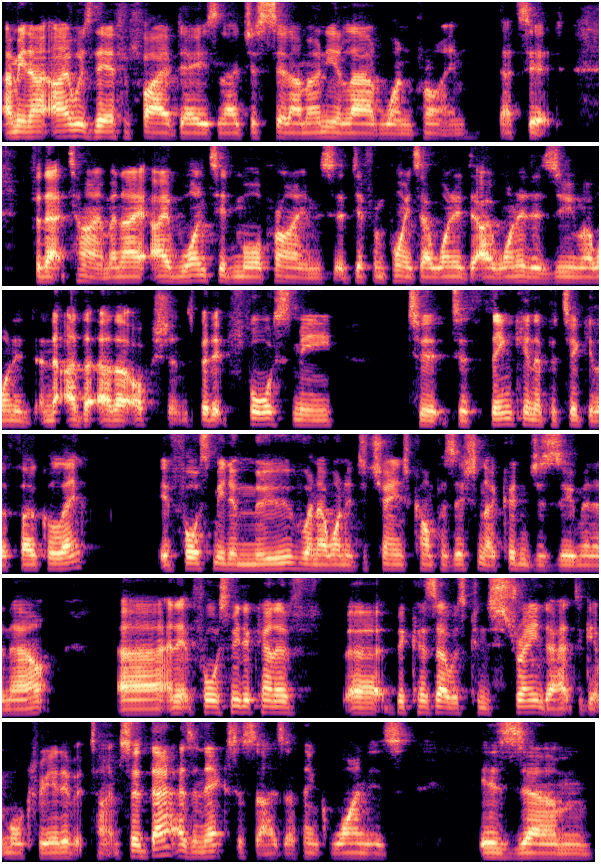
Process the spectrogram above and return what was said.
I mean, I, I was there for five days, and I just said I'm only allowed one prime. That's it for that time, and I, I wanted more primes at different points. I wanted, I wanted a zoom, I wanted and other other options, but it forced me to to think in a particular focal length. It forced me to move when I wanted to change composition. I couldn't just zoom in and out, uh, and it forced me to kind of uh, because I was constrained. I had to get more creative at times. So that as an exercise, I think one is is um,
